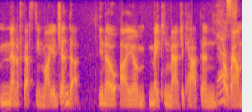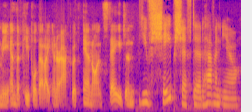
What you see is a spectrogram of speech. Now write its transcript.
manifesting my agenda you know, I am making magic happen yes. around me and the people that I interact with and on stage. And you've shape shifted, haven't you?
